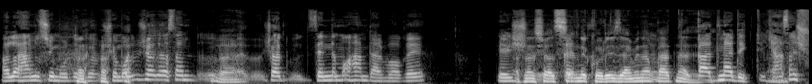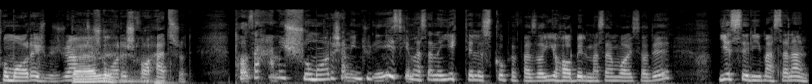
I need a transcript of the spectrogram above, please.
حالا هنوز شمرده شمرده شاید اصلا بله. شاید سن ما هم در واقع اصلا شاید سن کره زمین هم قد نداره. قد نده که اصلا شمارش بشه. همینجا بله. شمارش خواهد شد. تازه همین شمارش هم اینجوری نیست که مثلا یک تلسکوپ فضایی هابل مثلا وایساده یه سری مثلا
